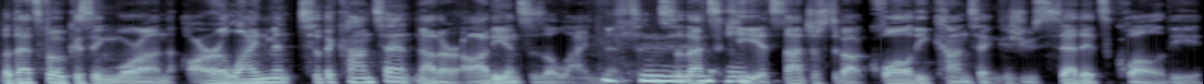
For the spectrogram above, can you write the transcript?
but that's focusing more on our alignment to the content, not our audience's alignment. Mm-hmm. So that's key. It's not just about quality content because you said it's quality.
